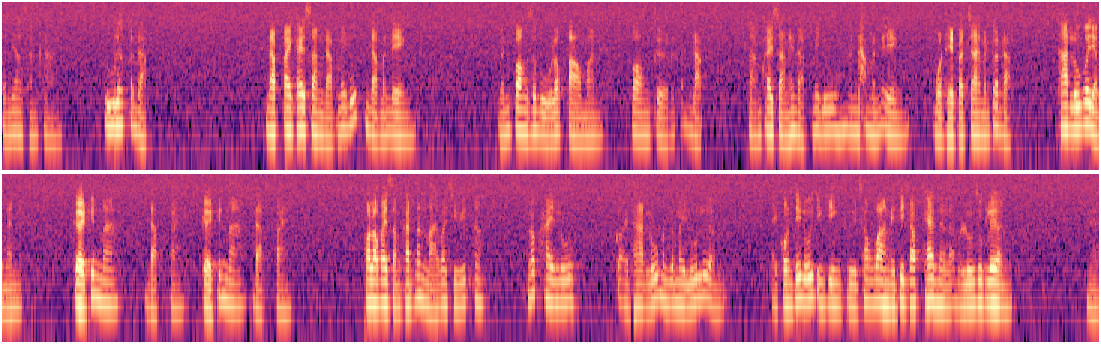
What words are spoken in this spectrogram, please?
สัญญาสังขารรู้แล้วก็ดับ ดับไปใครสั่งดับไม่รู้มันดับมันเอง เหมือนฟองสบู่แล้วเป่ามันฟองเกิดแล้วก็ดับ ถามใครสั่งให้ดับไม่รู้มันดับมันเอง หมดเหตุปัจจัยมันก็ดับธาตุรู้ก็อย่างนั้น เกิดขึ้นมา ดับไป เกิดขึ้นมา ดับไป พอเราไปสำคัญมั่นหมายว่าชีวิตเอ้าแล้วใครรู้ก็ไอ้ธาตุรู้มันก็ไม่รู้เรื่อง ไอ้คนที่รู้จริง ๆ คือช่องว่างในที่คับแคบนั่นแหละมันรู้ทุกเรื่องนะ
